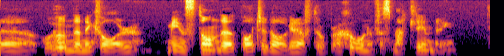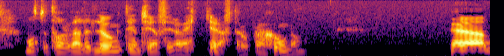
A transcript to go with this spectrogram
eh, och hunden är kvar åtminstone ett par, tre dagar efter operationen för smärtlindring. Måste ta det väldigt lugnt i en tre, fyra veckor efter operationen. Eh,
